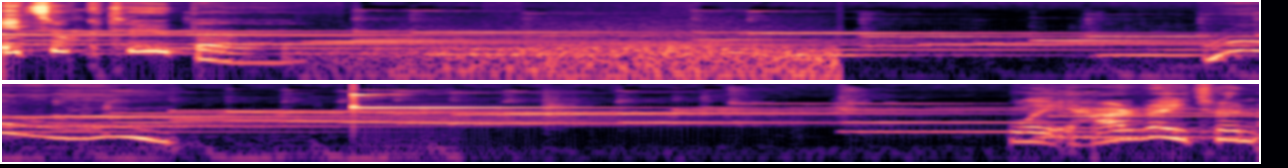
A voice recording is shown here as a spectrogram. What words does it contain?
It's October. Wait, how did I turn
